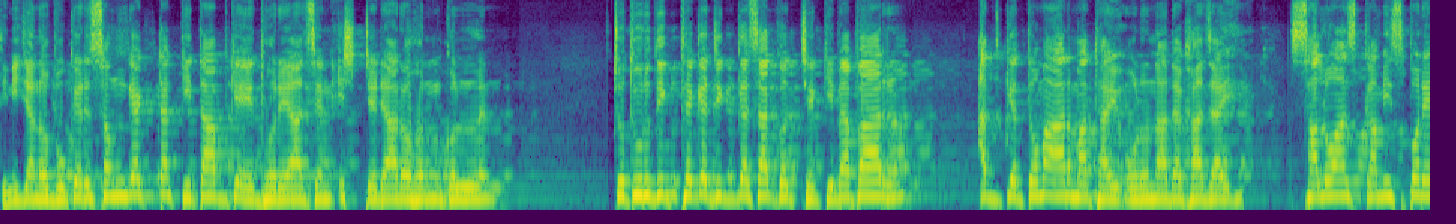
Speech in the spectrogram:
তিনি যেন বুকের সঙ্গে একটা কিতাবকে ধরে আছেন, স্টেজে আরোহণ করলেন। চতুর্দিক থেকে জিজ্ঞাসা করছে, কি ব্যাপার? আজকে তোমার মাথায় ওড়না দেখা যায়। সালোয়াস কামিজ পরে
